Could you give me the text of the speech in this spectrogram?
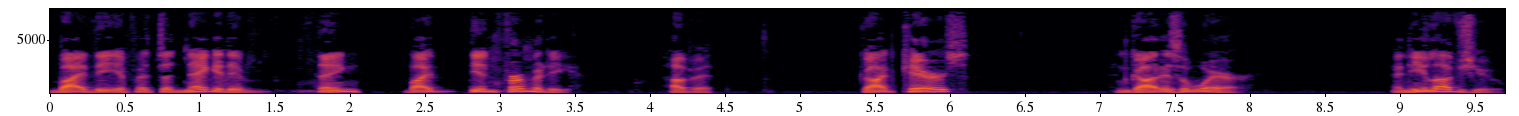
by the, if it's a negative thing, by the infirmity of it. God cares and God is aware and He loves you.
